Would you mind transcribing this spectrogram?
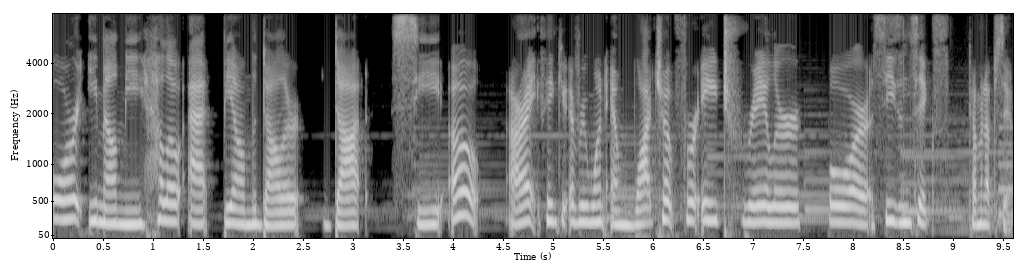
or email me hello at beyondthedollar.co. All right. Thank you everyone and watch out for a trailer for season six coming up soon.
